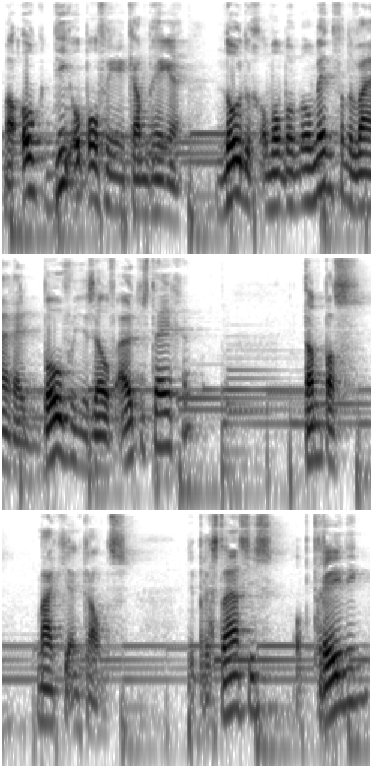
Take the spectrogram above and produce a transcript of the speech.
maar ook die opofferingen kan brengen nodig om op het moment van de waarheid boven jezelf uit te stijgen, dan pas maak je een kans. Je prestaties op training,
